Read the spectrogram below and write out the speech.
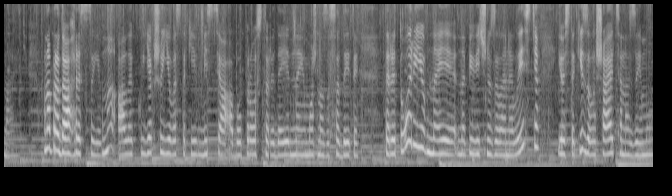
навіть. Вона, правда, агресивна, але якщо є у вас такі місця або простори, де нею можна засадити територію, в неї напіввічно зелене листя, і ось такі залишаються на зиму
